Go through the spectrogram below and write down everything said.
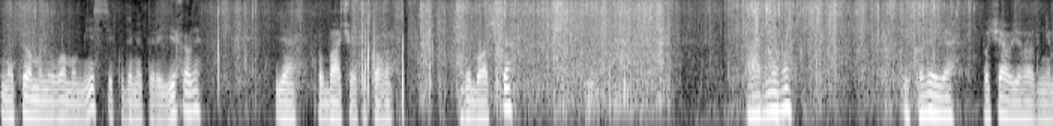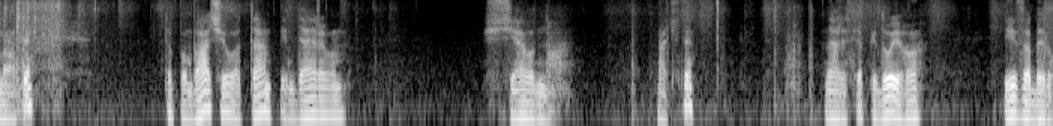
на цьому новому місці, куди ми переїхали, я побачив такого грибочка. гарного. І коли я почав його знімати, то побачив отам під деревом ще одного. Бачите? Зараз я піду його і заберу.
